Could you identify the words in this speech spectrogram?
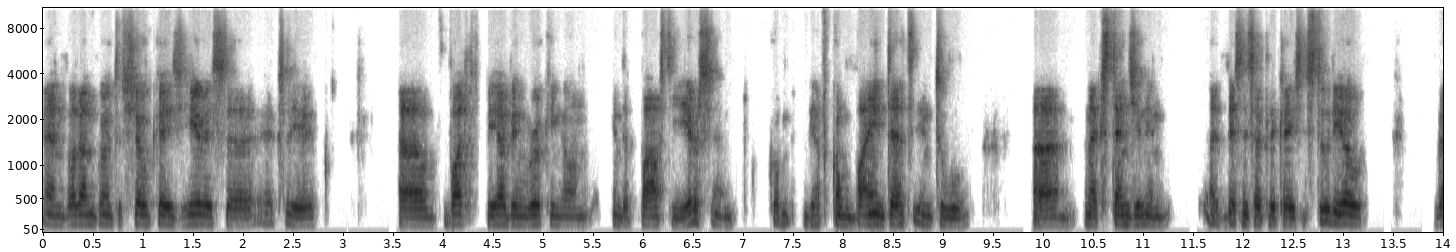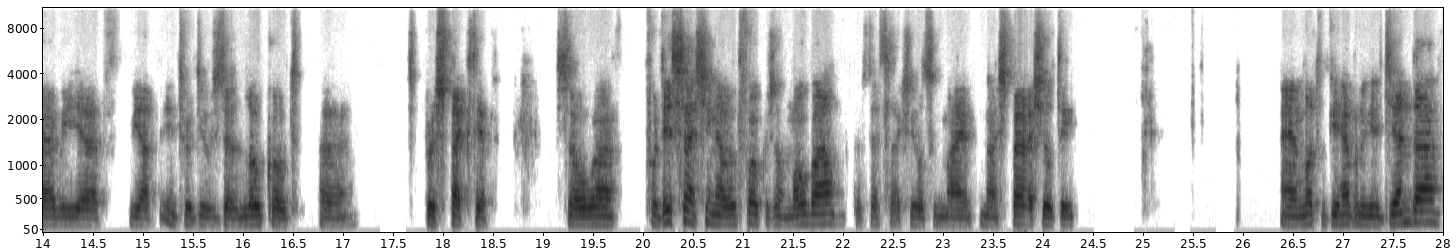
and what I'm going to showcase here is uh, actually uh, what we have been working on in the past years, and we have combined that into um, an extension in Business Application Studio, where we have, we have introduced a low-code uh, perspective. So uh, for this session, I will focus on mobile because that's actually also my, my specialty. And what we have on the agenda?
